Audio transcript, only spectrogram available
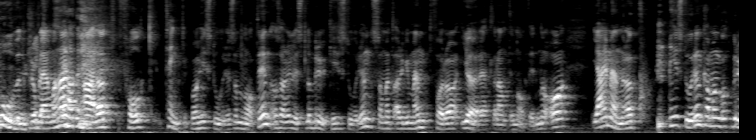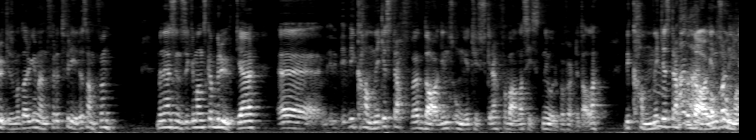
hovedproblemet her er at folk tenker på historie som nåtid, og så har de lyst til å bruke historien som et argument for å gjøre et eller annet i nåtiden. Og jeg mener at historien kan man godt bruke som et argument for et friere samfunn. Men jeg syns ikke man skal bruke eh, vi- Vi kan ikke straffe dagens unge tyskere for hva nazistene gjorde på 40-tallet. Vi kan ikke straffe Nei, nei, dagens unge,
